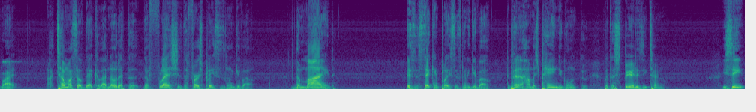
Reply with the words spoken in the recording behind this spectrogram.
Right? I tell myself that because I know that the, the flesh is the first place it's going to give out. The mind is the second place it's going to give out, depending on how much pain you're going through. But the spirit is eternal. You see,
